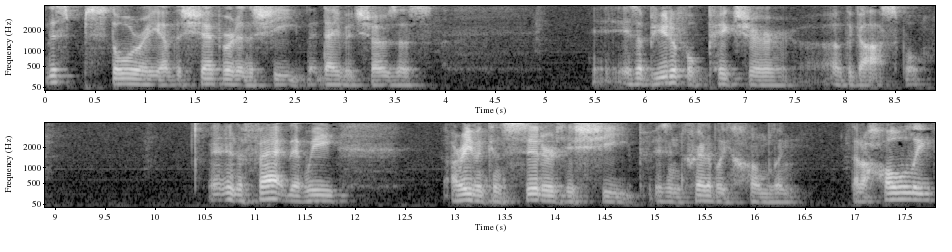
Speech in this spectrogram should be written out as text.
this story of the shepherd and the sheep that David shows us is a beautiful picture of the gospel. And the fact that we are even considered his sheep is incredibly humbling. That a holy,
